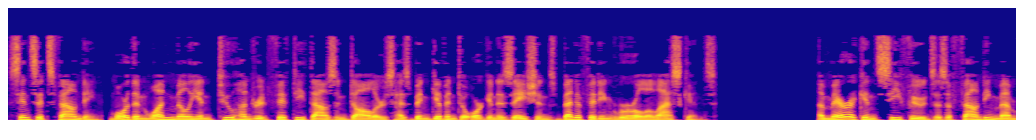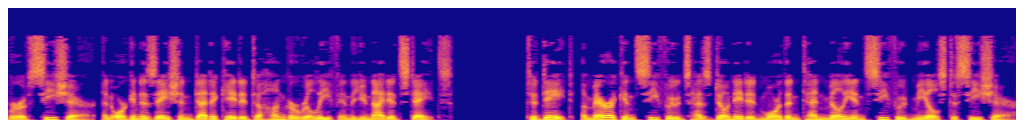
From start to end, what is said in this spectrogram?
Since its founding, more than $1,250,000 has been given to organizations benefiting rural Alaskans. American Seafoods is a founding member of SeaShare, an organization dedicated to hunger relief in the United States. To date, American Seafoods has donated more than 10 million seafood meals to SeaShare.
